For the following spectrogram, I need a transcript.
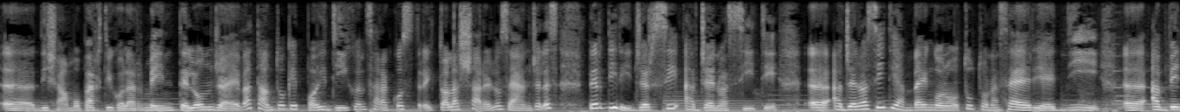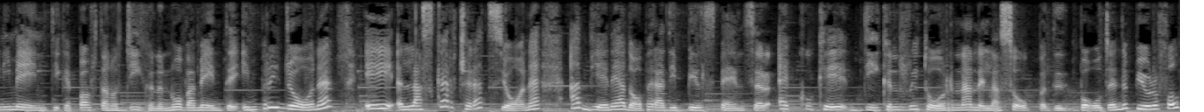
eh, diciamo particolarmente longeva, tanto che poi Deacon sarà costretto a lasciare Los Angeles per dirigersi a Genoa City. Eh, a Genoa City avvengono tutta una serie di eh, avvenimenti che portano Deacon nuovamente in prigione e la scarcerazione narrazione avviene ad opera di Bill Spencer. Ecco che Deacon ritorna nella soap The Bold and the Beautiful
